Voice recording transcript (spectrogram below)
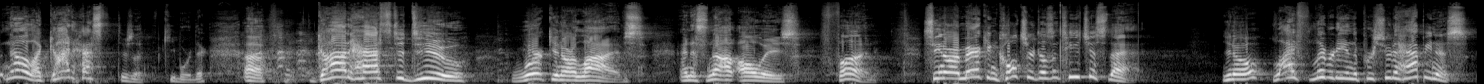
no like god has there's a keyboard there uh, god has to do work in our lives and it's not always fun. See, in our American culture, doesn't teach us that. You know, life, liberty, and the pursuit of happiness.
